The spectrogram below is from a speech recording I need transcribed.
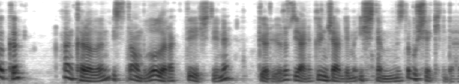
Bakın Ankaraların İstanbul olarak değiştiğini görüyoruz. Yani güncelleme işlemimiz de bu şekilde.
